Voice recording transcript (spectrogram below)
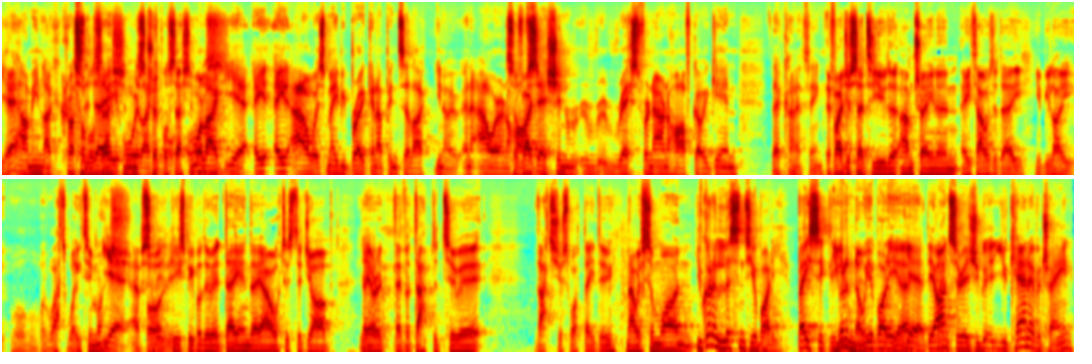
Yeah, I mean, like across Double the day, or like triple sessions. or like yeah, eight eight hours, maybe broken up into like you know an hour and a So half I- session, rest for an hour and a half, go again, that kind of thing. If I just said to you that I'm training eight hours a day, you'd be like, "Well, that's way too much." Yeah, absolutely. But these people do it day in, day out. It's the job. They Yeah. are they've adapted to it. That's just what they do. Now, if someone You've got to listen to your body. Basically, you've got to know your body, yeah. Yeah, the Like, answer is you you can overtrain.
